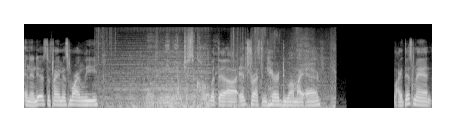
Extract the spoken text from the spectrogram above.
And then there's the famous Martin Li. No, if you need me, I'm just a call With the uh, interesting hairdo, I might add. Like this man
